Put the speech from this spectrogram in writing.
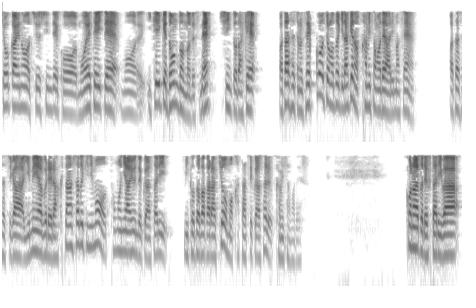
教会の中心でこう燃えていて、もうイケイケどんどんのですね、信徒だけ、私たちの絶好調の時だけの神様ではありません。私たちが夢破れ落胆した時にも共に歩んでくださり、御言葉から今日も語ってくださる神様です。この後で二人は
